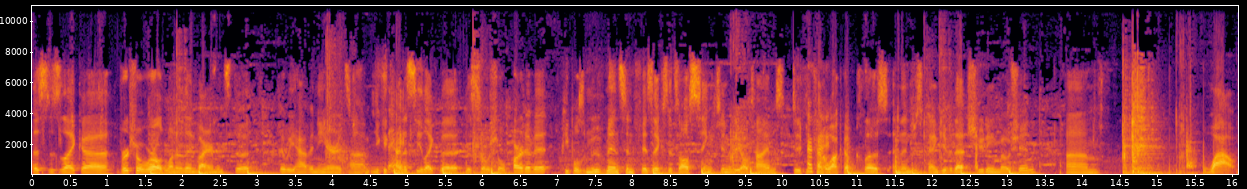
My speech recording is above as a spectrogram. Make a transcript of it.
This is like a virtual world. One of the environments that, that we have in here. It's um, you could kind of see like the the social part of it, people's movements and physics. It's all synced in real time. So if you Okay. kind of walk up close and then just kind of give it that shooting motion, um, wow!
